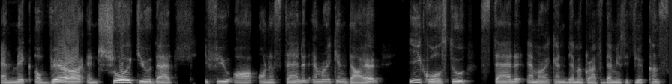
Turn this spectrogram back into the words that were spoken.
and make aware and show it to you that if you are on a standard American diet equals to standard American demographic. That means if you cons-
